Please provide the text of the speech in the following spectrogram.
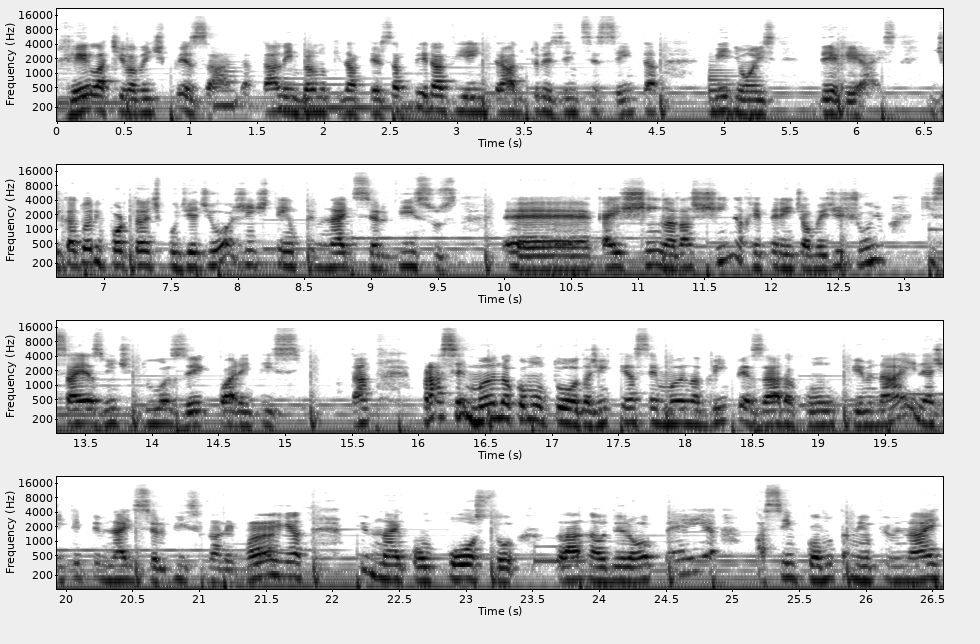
relativamente pesada. Tá? Lembrando que na terça-feira havia entrado 360 milhões de reais. Indicador importante para o dia de hoje, a gente tem o PMI de serviços é, Caixin lá da China, referente ao mês de junho, que sai às 22h45 tá? Para a semana como um todo, a gente tem a semana bem pesada com o PMI, né? A gente tem PMI de serviço na Alemanha, PMI composto lá na União Europeia, assim como também o PMI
